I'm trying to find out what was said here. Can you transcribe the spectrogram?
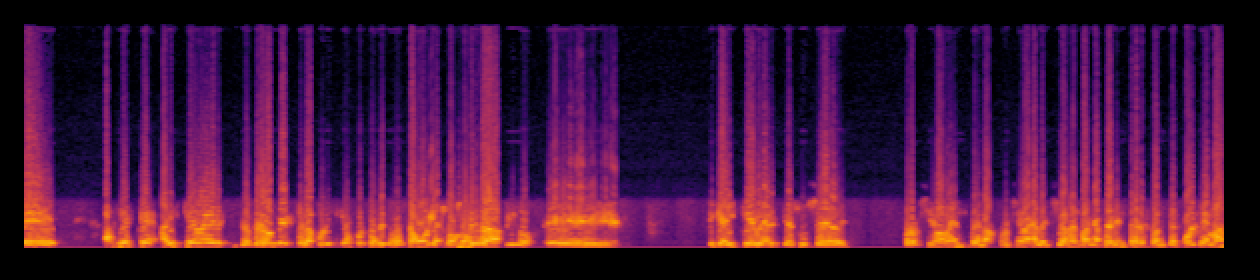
Eh, así es que hay que ver, yo creo que, la política en Puerto Rico se está moviendo muy rápido, eh, así que hay que ver qué sucede próximamente. Las próximas elecciones van a ser interesantes por demás.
